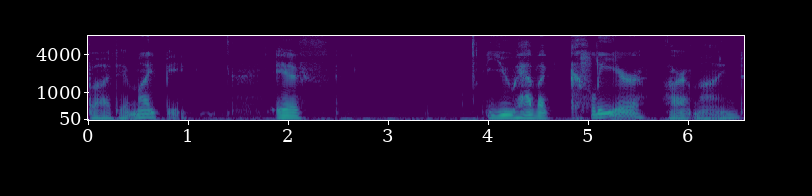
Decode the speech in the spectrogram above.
but it might be. If you have a clear heart mind,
